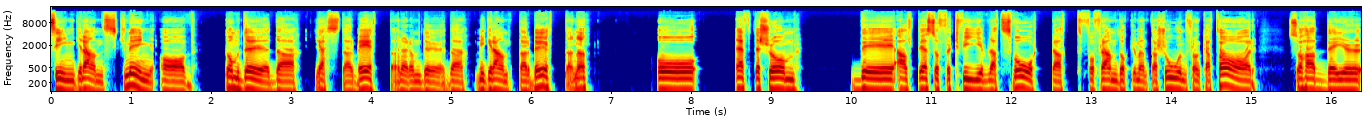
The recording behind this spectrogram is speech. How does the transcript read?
sin granskning av de döda gästarbetarna, de döda migrantarbetarna. Och eftersom det alltid är så förtvivlat svårt att få fram dokumentation från Qatar så hade ju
